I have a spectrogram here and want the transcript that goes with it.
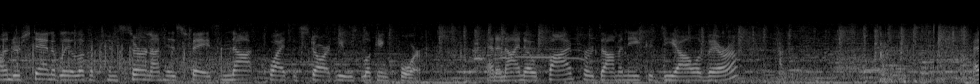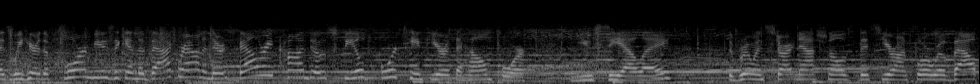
understandably a look of concern on his face. Not quite the start he was looking for. And a 9.05 for Dominique de Oliveira. As we hear the floor music in the background, and there's Valerie Kondos Field, 14th year at the helm for UCLA. The Bruins start nationals this year on floor where Val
